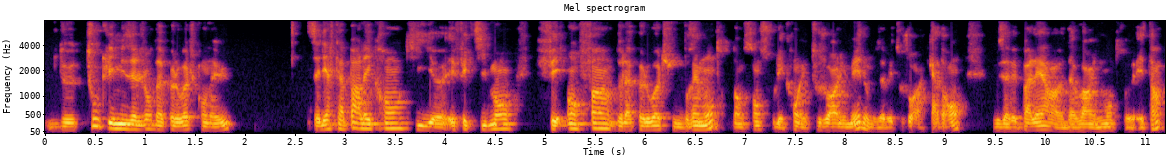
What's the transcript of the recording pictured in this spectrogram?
de toutes les mises à jour d'Apple Watch qu'on a eues. C'est-à-dire qu'à part l'écran qui euh, effectivement fait enfin de l'Apple Watch une vraie montre, dans le sens où l'écran est toujours allumé, donc vous avez toujours un cadran, vous n'avez pas l'air d'avoir une montre éteinte.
